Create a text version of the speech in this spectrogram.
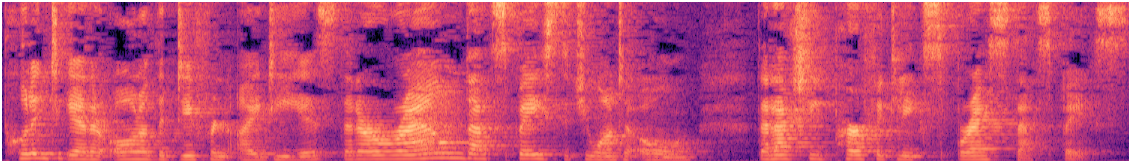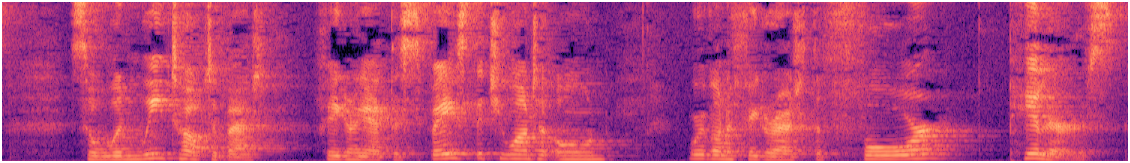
pulling together all of the different ideas that are around that space that you want to own that actually perfectly express that space. So when we talked about figuring out the space that you want to own, we're going to figure out the four pillars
